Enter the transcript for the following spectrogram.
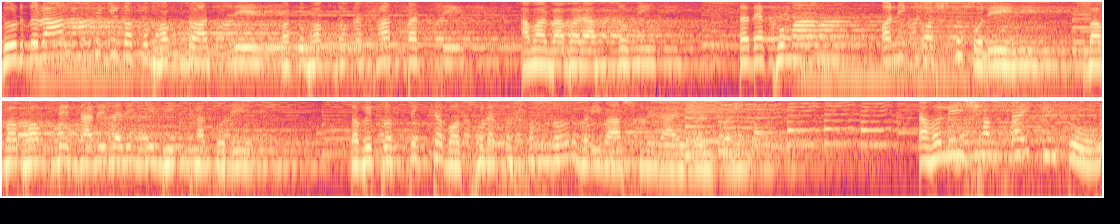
দূর দূরান্ত থেকে কত ভক্ত আসছে, কত ভক্ত আমরা স্বাদ পাচ্ছে আমার বাবার আশ্রমে। তা দেখো মা, অনেক কষ্ট করে বাবা ভক্তের দাঁড়িয়ে দাঁড়িয়ে গিয়ে ভিক্ষা করে। তবে প্রত্যেকটা বছর এত সুন্দর হরিবাসনের আয়োজন করে। তাহলে এই সবটাই কিন্তু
